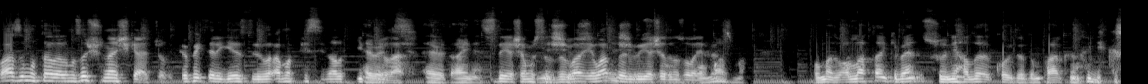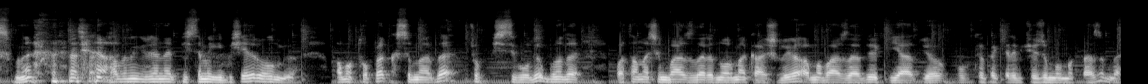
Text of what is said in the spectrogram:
Bazı muhtarlarımız da şundan şikayetçi oluyor. Köpekleri gezdiriyorlar ama pisliğini alıp gitmiyorlar. Evet, evet aynen. Siz de yaşamışsınızdır. Var, var mı böyle bir yaşadığınız olay? Olmaz mı? Olmaz. Allah'tan ki ben suni halı koydurdum parkın bir kısmına. Halının üzerine pisleme gibi bir şeyler olmuyor. Ama toprak kısımlarda çok pislik oluyor. Bunu da vatandaşın bazıları normal karşılıyor ama bazıları diyor ki ya diyor bu köpeklere bir çözüm bulmak lazım da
